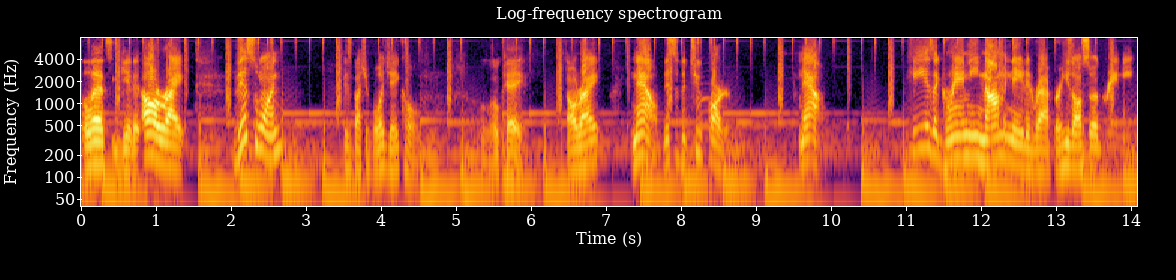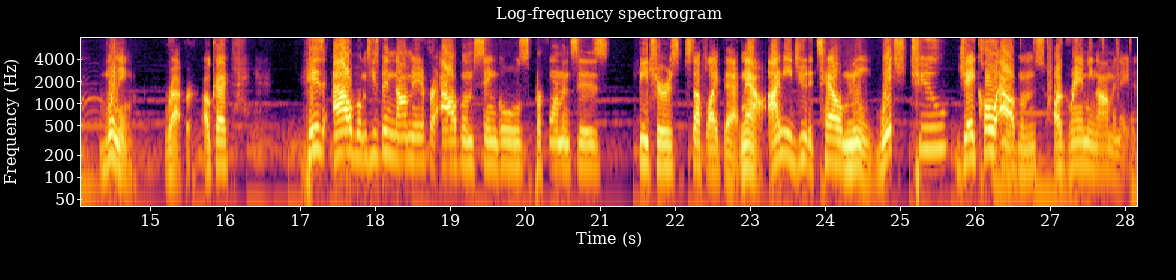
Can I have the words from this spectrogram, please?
Let's get it. All right. This one is about your boy J. Cole. Okay. All right. Now, this is the two parter. Now, he is a Grammy nominated rapper. He's also a Grammy winning rapper. Okay. His albums, he's been nominated for albums, singles, performances, features, stuff like that. Now, I need you to tell me which two J. Cole albums are Grammy nominated.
